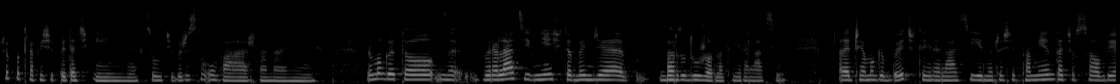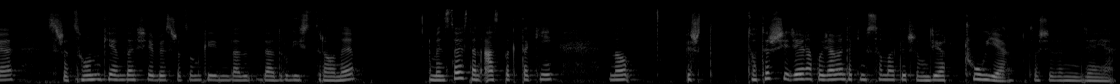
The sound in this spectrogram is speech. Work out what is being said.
że potrafię się pytać innych, co u ciebie, że jestem uważna na nich, że mogę to w relacji wnieść i to będzie bardzo dużo dla tej relacji. Ale czy ja mogę być w tej relacji i jednocześnie pamiętać o sobie z szacunkiem dla siebie, z szacunkiem dla, dla drugiej strony? Więc to jest ten aspekt taki, no wiesz, to też się dzieje na poziomie takim somatycznym, gdzie ja czuję, co się we mnie dzieje.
